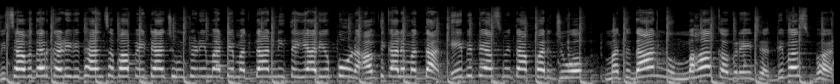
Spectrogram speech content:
વિસાવદર કડી વિધાનસભા પેટા ચૂંટણી માટે મતદાનની તૈયારીઓ પૂર્ણ. આવતીકાલે મતદાન. એબીપી અસ્મિતા પર જુઓ મતદાનનું મહાકવરેજ દિવસભર.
